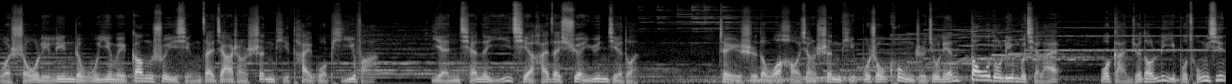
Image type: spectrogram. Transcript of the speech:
我手里拎着无，因为刚睡醒，再加上身体太过疲乏，眼前的一切还在眩晕阶段。这时的我好像身体不受控制，就连刀都拎不起来，我感觉到力不从心。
